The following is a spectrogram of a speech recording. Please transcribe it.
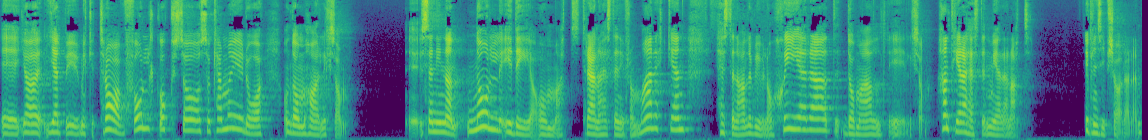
Eh, jag hjälper ju mycket travfolk också, och så kan man ju då, om de har liksom eh, sen innan noll idé om att träna hästen ifrån marken. Hästen har aldrig blivit longerad. De har aldrig liksom hanterat hästen mer än att i princip köra den.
